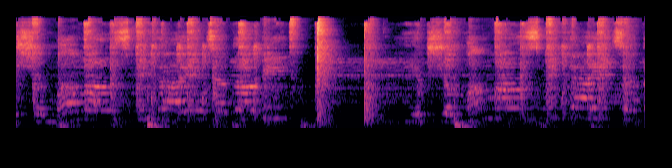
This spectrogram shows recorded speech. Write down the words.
Якщо мама усміхається тобі, якщо мама усміхається тобі,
